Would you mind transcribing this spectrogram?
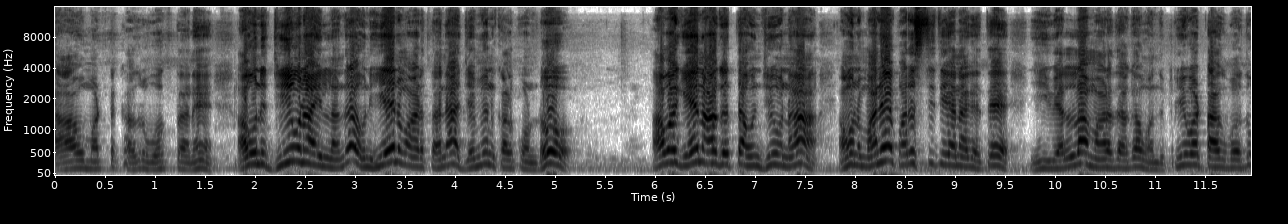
ಯಾವ ಮಟ್ಟಕ್ಕಾದರೂ ಹೋಗ್ತಾನೆ. ಅವನ ಜೀವನ ಇಲ್ಲ ಅಂದರೆ ಅವನು ಏನು ಮಾಡ್ತಾನೆ? ಆ ಜಮೀನು ಕಳ್ಕೊಂಡು. ಅವಾಗ ಏನಾಗುತ್ತೆ ಅವನ ಜೀವನ? ಅವನ ಮನೆ ಪರಿಸ್ಥಿತಿ ಏನಾಗುತ್ತೆ? ಇವೆಲ್ಲ ಮಾಡಿದಾಗ ಒಂದು ಪಿವಟ್ ಆಗ್ಬೋದು,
